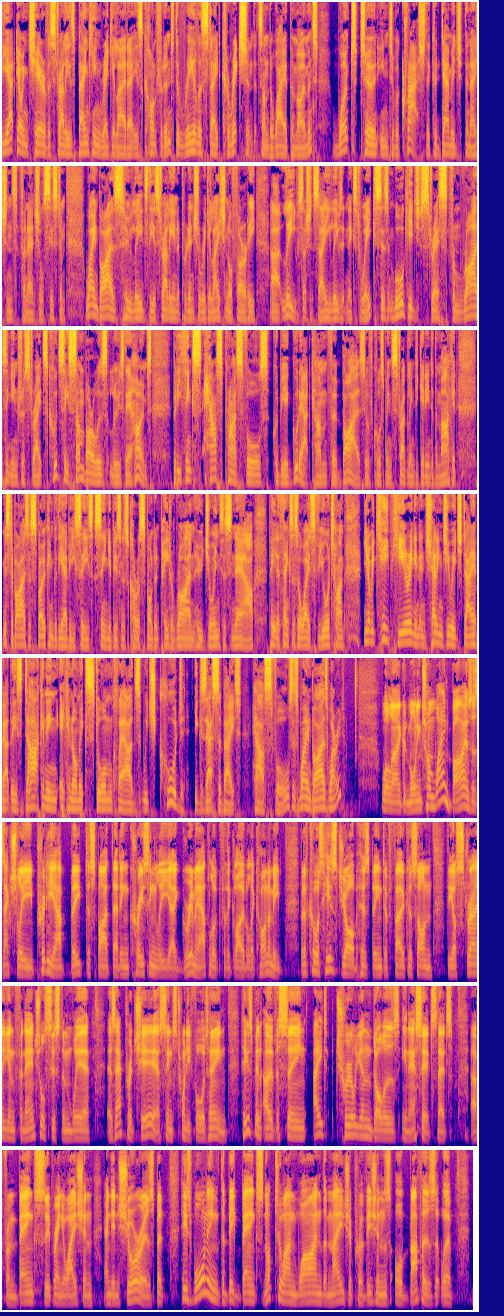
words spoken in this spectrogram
The outgoing chair of Australia's banking regulator is confident the real estate correction that's underway at the moment won't turn into a crash that could damage the nation's financial system. Wayne Byres, who leads the Australian Prudential Regulation Authority, uh, leaves, I should say, he leaves it next week, says mortgage stress from rising interest rates could see some borrowers lose their homes. But he thinks house price falls could be a good outcome for buyers who, of course, been struggling to get into the market. Mr. Byres has spoken with the ABC's senior business correspondent, Peter Ryan, who joins us now. Peter, thanks as always for your time. You know, we keep hearing and, and chatting to you each day about these darkening economic storm clouds which could exacerbate house falls. Is Wayne Byres worried? Well, uh, good morning, Tom. Wayne Byres is actually pretty upbeat despite that increasingly uh, grim outlook for the global economy. But of course, his job has been to focus on the Australian financial system, where, as APRA chair since 2014, he's been overseeing $8 trillion dollars in assets. That's uh, from banks, superannuation, and insurers. But he's warning the big banks not to unwind the major provisions or buffers that were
